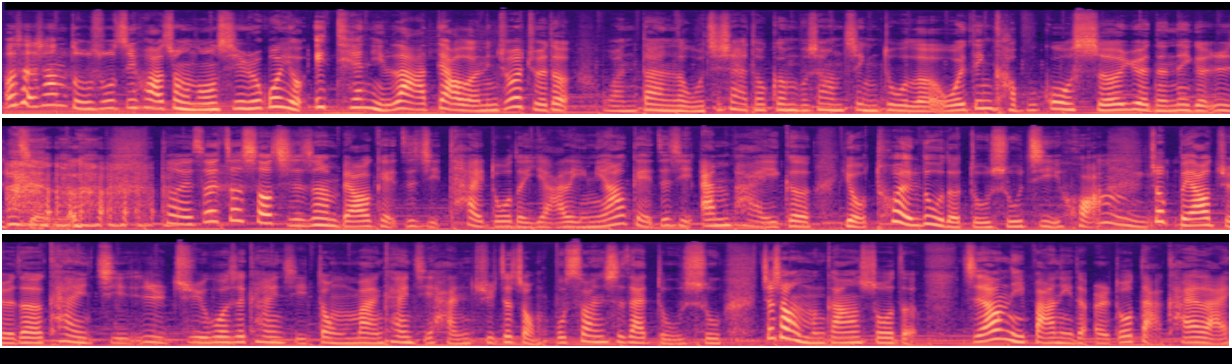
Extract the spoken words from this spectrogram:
而且像读书计划这种东西，如果有一天你落掉了，你就会觉得完蛋了，我接下来都跟不上进度了，我一定考不过十二月的那个日检了。对，所以这时候其实真的不要给自己太多的压力，你要给自己安排一个有退路的读书计划。嗯，就不要觉得看一集日剧或是看一集动漫、看一集韩剧这种不算是在读书。就像我们刚刚说的，只要你把你的耳朵打开来，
